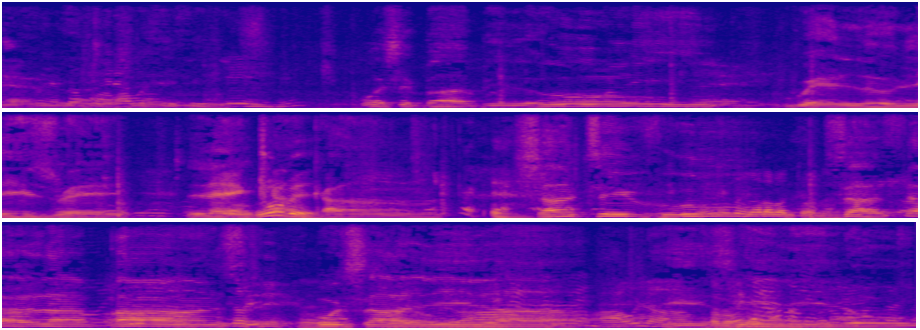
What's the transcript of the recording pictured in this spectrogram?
E, ou se babi louni, we lou li zre, len kan kan Sentez-vous sa pensée au salina et Sortez-nous,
